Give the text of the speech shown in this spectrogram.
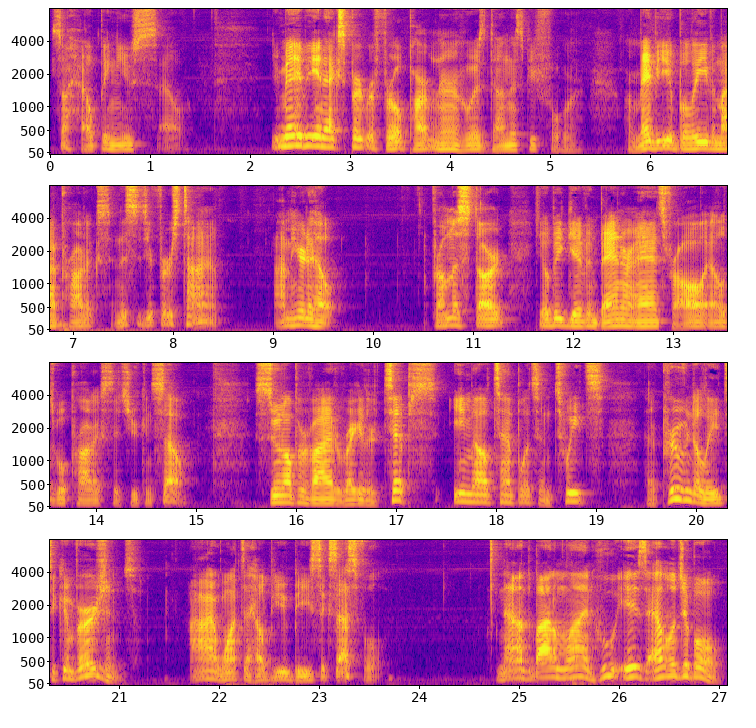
So, helping you sell. You may be an expert referral partner who has done this before, or maybe you believe in my products and this is your first time. I'm here to help. From the start, you'll be given banner ads for all eligible products that you can sell. Soon I'll provide regular tips, email templates, and tweets that are proven to lead to conversions. I want to help you be successful. Now, the bottom line who is eligible?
